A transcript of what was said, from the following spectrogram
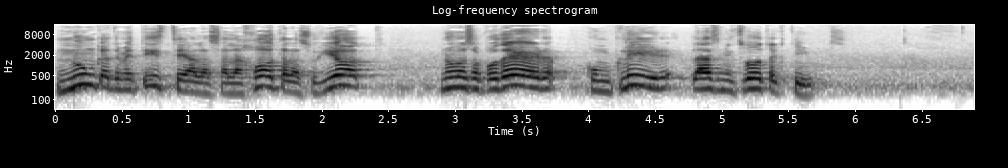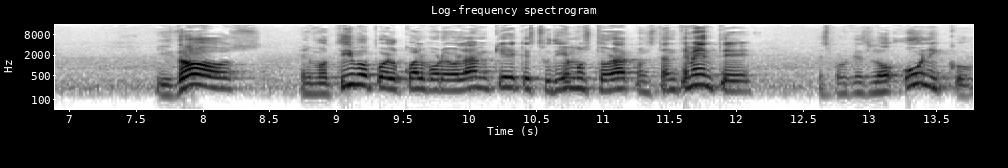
nunca te metiste a la salahot, a la sugiot, no vas a poder cumplir las mitzvot activas. Y dos, el motivo por el cual Boreolam quiere que estudiemos Torah constantemente es porque es lo único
